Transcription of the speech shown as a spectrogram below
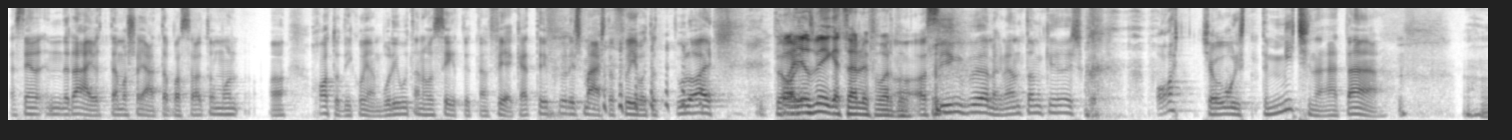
Ezt én rájöttem a saját tapasztalatomon a hatodik olyan buli után, ahol szétlőttem fél kettőkör, és másnap följövött a tulaj. Itt Vagy a, ez még egyszer előfordul. a, a szingből, meg nem tudom ki, és akkor atya úr, te mit csináltál? Uh-huh.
